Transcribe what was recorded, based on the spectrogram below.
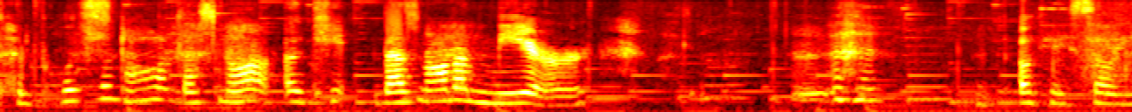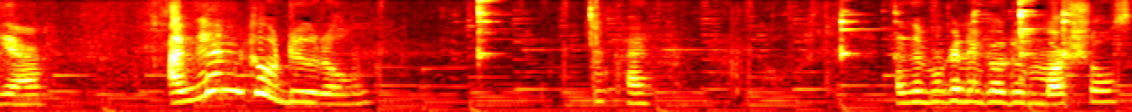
pimple. Stop! That's not a that's not a mirror. okay, so yeah, I'm gonna go doodle. Okay. And then we're gonna go to Marshall's,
